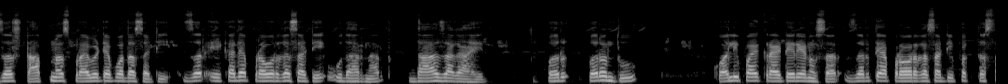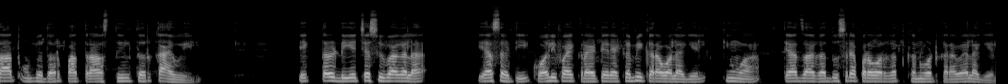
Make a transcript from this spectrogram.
जर स्टाफ नर्स प्रायव्हेट या पदासाठी जर एखाद्या प्रवर्गासाठी उदाहरणार्थ दहा जागा आहेत पर परंतु क्वालिफाय क्रायटेरियानुसार जर त्या प्रवर्गासाठी फक्त सात उमेदवार पात्र असतील तर काय होईल? एकतर डी एच एस विभागाला यासाठी क्वालिफाय क्रायटेरिया कमी करावा लागेल किंवा त्या जागा दुसऱ्या प्रवर्गात कन्वर्ट कराव्या लागेल.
